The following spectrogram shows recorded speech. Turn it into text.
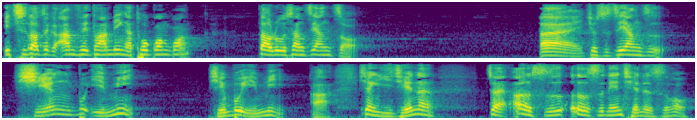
一吃到这个安非他命啊，脱光光，道路上这样走，哎，就是这样子，行不隐秘，行不隐秘啊，像以前呢。在二十二十年前的时候，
